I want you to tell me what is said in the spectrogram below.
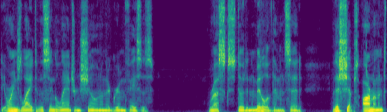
The orange light of the single lantern shone on their grim faces. Rusk stood in the middle of them and said, This ship's armament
